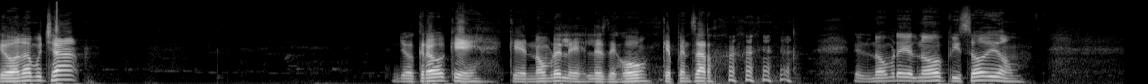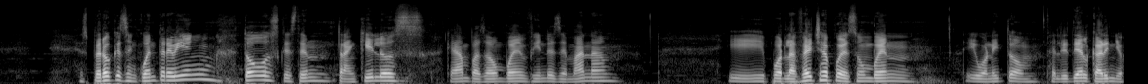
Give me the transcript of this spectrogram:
¿Qué onda mucha? Yo creo que, que el nombre le- les dejó que pensar. el nombre del nuevo episodio. Espero que se encuentre bien todos, que estén tranquilos, que hayan pasado un buen fin de semana. Y por la fecha, pues un buen y bonito feliz día del cariño.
